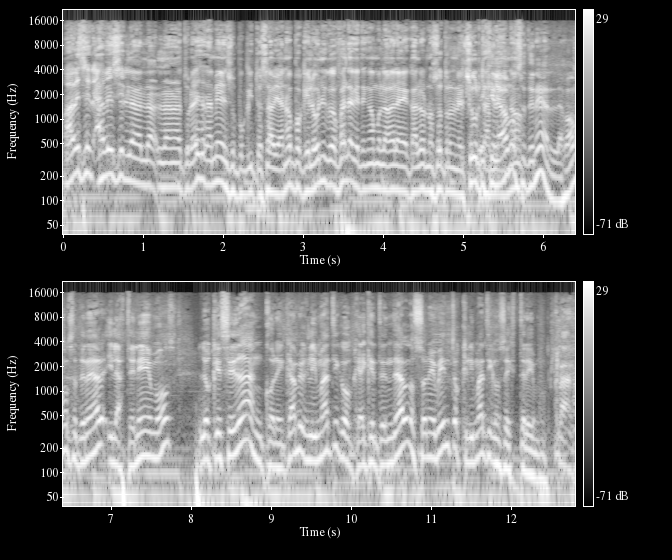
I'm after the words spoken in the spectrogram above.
a veces, a veces la, la- la naturaleza también es un poquito sabia, ¿no? Porque lo único que falta es que tengamos la hora de calor nosotros en el sur Es que la vamos ¿no? a tener, las vamos a tener y las tenemos. Lo que se dan con el cambio climático, que hay que entenderlo, son eventos climáticos extremos. Claro.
